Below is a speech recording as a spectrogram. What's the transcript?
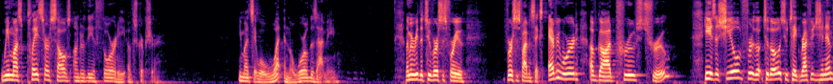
we must place ourselves under the authority of Scripture. You might say, well, what in the world does that mean? Let me read the two verses for you verses 5 and 6. Every word of God proves true. He is a shield for the, to those who take refuge in him.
